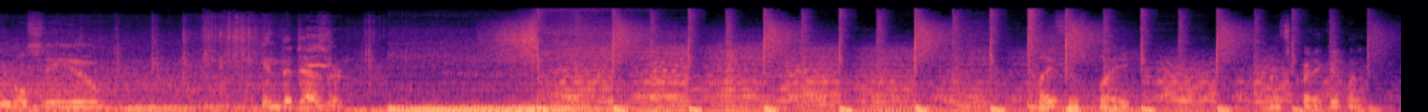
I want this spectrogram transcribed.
We will see you in the desert. License plate. That's quite a good one.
